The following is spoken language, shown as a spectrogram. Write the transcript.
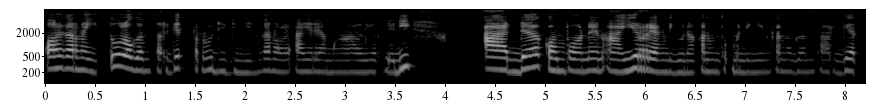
Oleh karena itu, logam target perlu didinginkan oleh air yang mengalir. Jadi, ada komponen air yang digunakan untuk mendinginkan logam target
